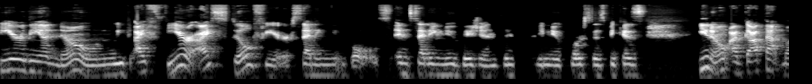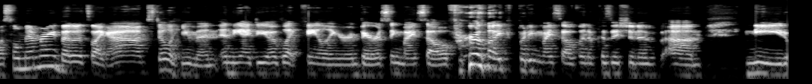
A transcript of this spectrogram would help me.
fear the unknown. We I fear. I still fear setting new goals and setting new visions and setting new courses because you know, I've got that muscle memory, but it's like, ah, I'm still a human. And the idea of like failing or embarrassing myself or like putting myself in a position of um, need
